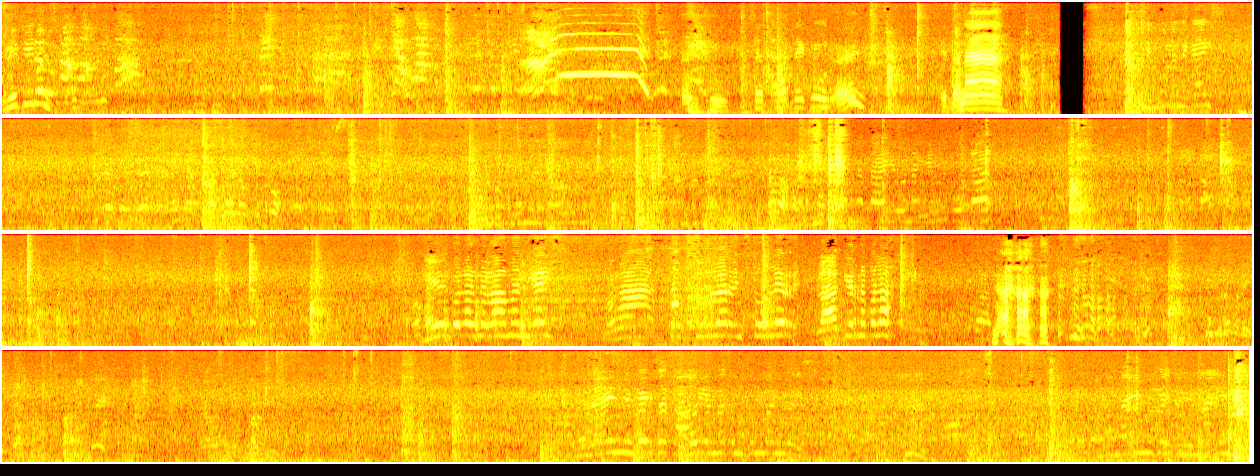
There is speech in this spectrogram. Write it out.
Uniti lang. Set out ko. Ay. Ito na. Vlogger na pala. Nanain nyo guys sa kahoy ang natumtumban guys. Ha. Nanain nyo guys, nanain nyo.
